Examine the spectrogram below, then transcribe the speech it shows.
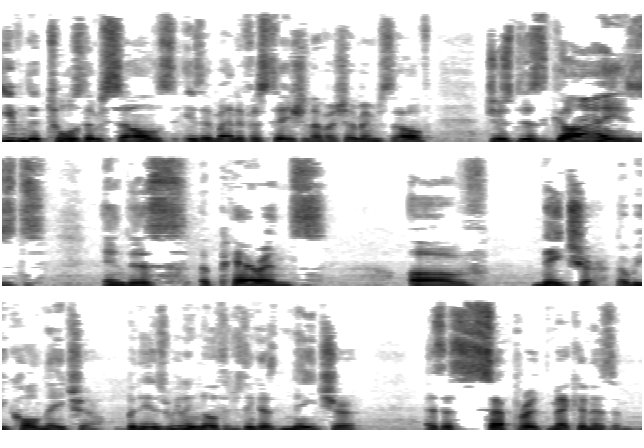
Even the tools themselves is a manifestation of Hashem Himself, just disguised in this appearance of nature that we call nature. But there is really no such thing as nature as a separate mechanism.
